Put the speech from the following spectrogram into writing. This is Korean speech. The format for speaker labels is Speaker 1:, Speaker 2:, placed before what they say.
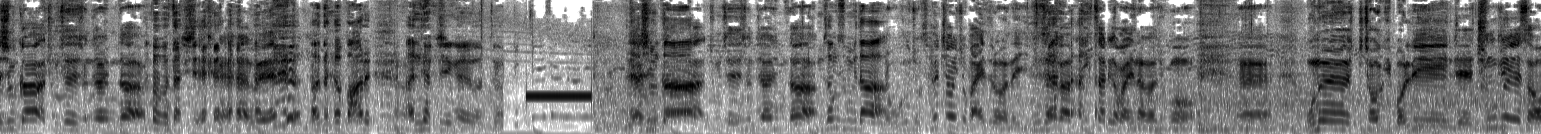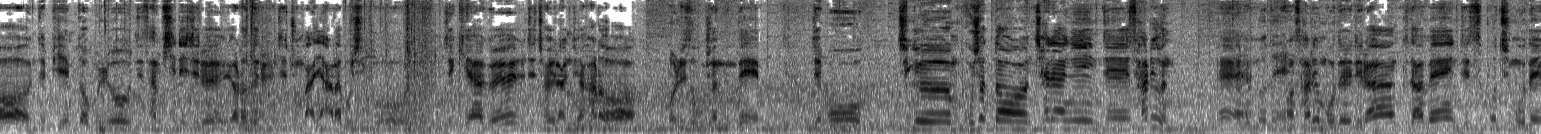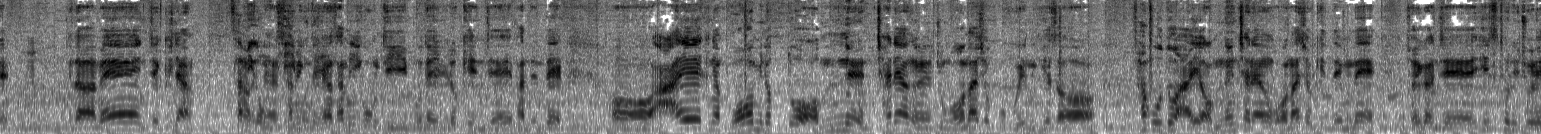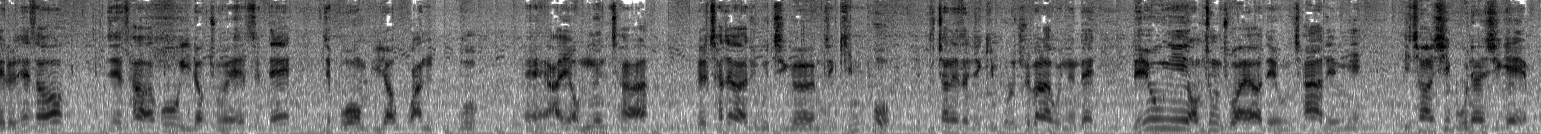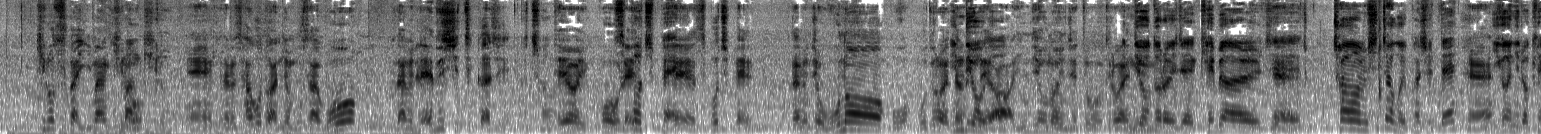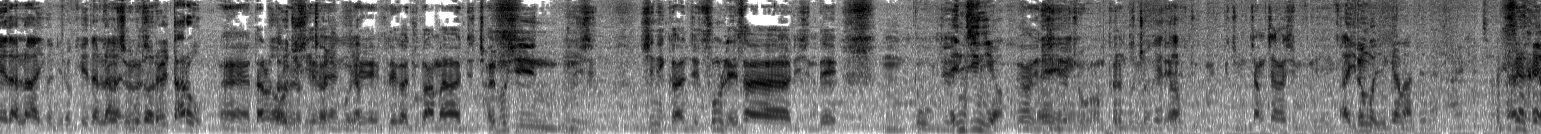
Speaker 1: 안녕하십니까 중세대 전자입니다.
Speaker 2: 한번 다시.
Speaker 1: 왜?
Speaker 2: 아 내가 말을 안녕하십니까 이것도.
Speaker 1: 안녕하십니까 중세대 전자입니다.
Speaker 2: 김성수입니다.
Speaker 1: 오늘 좀 설정이 좀 많이 들어갔네. 인사가 삑사리가 많이 나가지고. 예. 오늘 저기 멀리 이제 충주에서 이제 BMW 이제 3 시리즈를 여러 대를 이제 좀 많이 알아보시고 이제 계약을 이제 저희랑 이제 하러 멀리서 오셨는데 이제 뭐 지금 보셨던 차량이 이제 사륜. 예.
Speaker 2: 사륜 모델.
Speaker 1: 어, 사륜 모델이랑 그 다음에 이제 스포츠 모델. 그 다음에 이제 그냥
Speaker 2: 320D
Speaker 1: 어, 네, 320,
Speaker 2: 모델.
Speaker 1: 그냥 320D 모델 이렇게 이제 봤는데 어 아예 그냥 보험 이력도 없는 차량을 좀 원하셨고 고객님께서 사고도 아예 없는 차량을 원하셨기 때문에 저희가 이제 히스토리 조회를 해서 이제 사고 이력 조회했을 때 이제 보험 이력 완무 예, 아예 없는 차를 찾아가지고 지금 이제 김포 이제 부천에서 이제 김포로 출발하고 있는데 내용이 엄청 좋아요. 내용 차 내용이 2015년식에 키로수가 2만 킬로.
Speaker 2: 2만 킬로.
Speaker 1: 예, 그다음에 사고도 완전 무사고 그다음에 레드 시트까지
Speaker 2: 그쵸.
Speaker 1: 되어 있고
Speaker 2: 스포츠팩.
Speaker 1: 레, 예, 스포츠팩. 그다음에 이제 오너 뭐, 뭐 들어가 있다
Speaker 2: 인디오너.
Speaker 1: 인디오너 이제 또 들어가 있는
Speaker 2: 인디오도로 이제 개별 이제
Speaker 1: 예.
Speaker 2: 처음 신차 구입하실 때
Speaker 1: 예.
Speaker 2: 이건 이렇게 해달라 이건 이렇게 해달라
Speaker 1: 그렇죠, 그렇죠.
Speaker 2: 오더를 따로
Speaker 1: 예, 따로 따로
Speaker 2: 넣어주신
Speaker 1: 해가지고,
Speaker 2: 차량이죠?
Speaker 1: 예, 그래가지고 아마 젊으신 분이 시니까 이제 24살이신데 음, 또 이제
Speaker 2: 엔지니어.
Speaker 1: 야, 엔지니어
Speaker 2: 예,
Speaker 1: 쪽 그러니까
Speaker 2: 공부
Speaker 1: 좀,
Speaker 2: 쪽에서.
Speaker 1: 예, 좀, 이렇게 좀 짱짱하신 분이.
Speaker 2: 아 이런 거 얘기하면 안 되네.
